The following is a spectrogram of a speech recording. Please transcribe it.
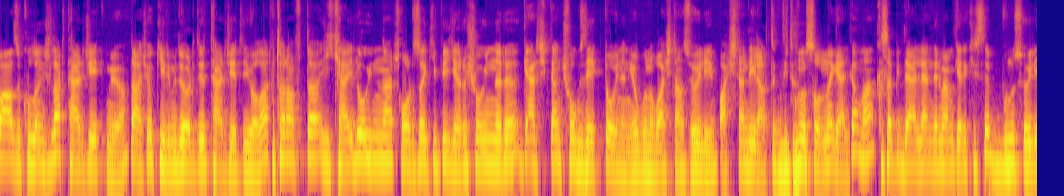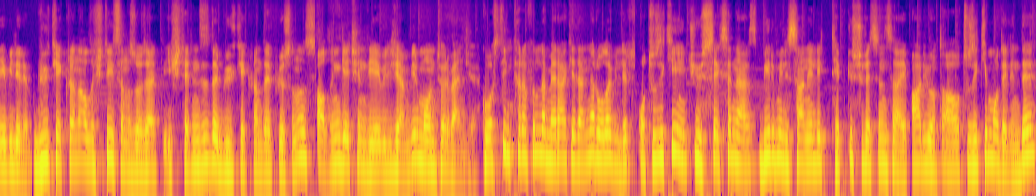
bazı kullanıcılar tercih etmiyor. Daha çok 24'ü tercih ediyorlar. Bu tarafta hikayeli oyunlar, Forza gibi yarış oyunları gerçekten çok zevkli oynanıyor. Bunu baştan söyleyeyim. Baştan değil artık videonun sonuna geldik ama kısa bir değerlendirmem gerekirse bunu söyleyebilirim. Büyük ekrana alıştıysanız özellikle işlerinizi de büyük ekranda yapıyorsanız alın geçin diyebileceğim bir monitör bence. Ghosting tarafında merak edenler olabilir. 32 inç 180 Hz 1 milisaniyelik tepki süresine sahip Arion A32 modelinde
